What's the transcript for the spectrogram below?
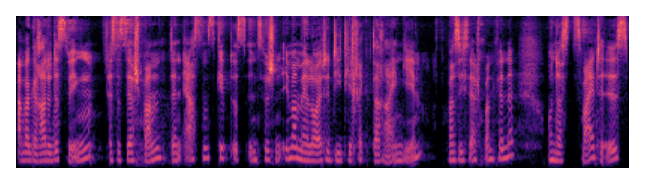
Aber gerade deswegen ist es sehr spannend, denn erstens gibt es inzwischen immer mehr Leute, die direkt da reingehen, was ich sehr spannend finde. Und das Zweite ist,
